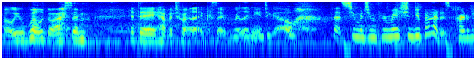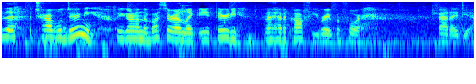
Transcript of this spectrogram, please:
but we will go ask them if they have a toilet because I really need to go. If that's too much information, too bad. It's part of the travel journey. We got on the bus around like 8.30 and I had a coffee right before. Bad idea.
